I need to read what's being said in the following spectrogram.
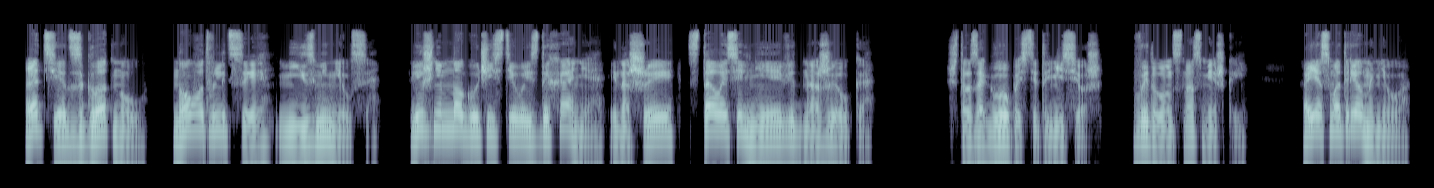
Отец сглотнул, но вот в лице не изменился. Лишь немного участилось дыхание, и на шее стала сильнее видна жилка. «Что за глупости ты несешь?» — выдал он с насмешкой. А я смотрел на него,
